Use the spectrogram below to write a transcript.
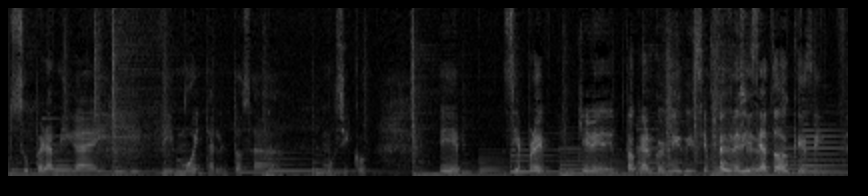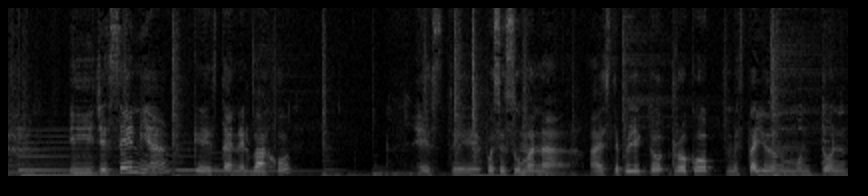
súper amiga y, y muy talentosa músico, eh, siempre quiere tocar conmigo y siempre me dice a todo que sí. Y Yesenia, que está en el bajo, este, pues se suman a, a este proyecto. Rocco me está ayudando un montón,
